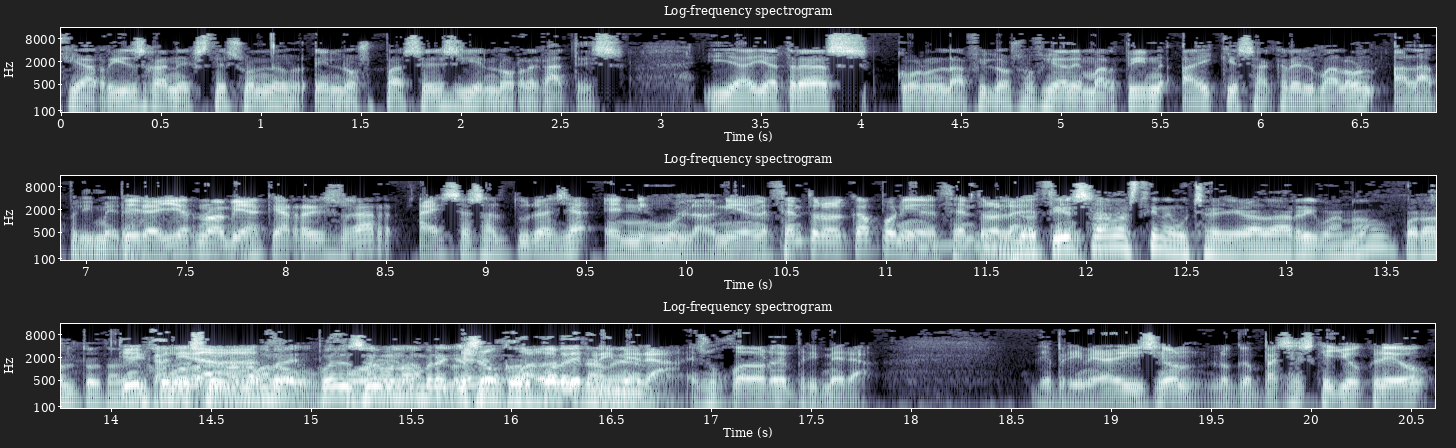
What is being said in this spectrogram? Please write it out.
que arriesga en exceso en, en los pases y en los regates. Y ahí atrás, con la filosofía de Martín, hay que sacar el balón a la primera. Pero ayer no había que arriesgar a esas alturas ya en ningún lado, ni en el centro del campo ni en el centro de la defensa. además tiene mucha llegada arriba, ¿no? Por alto también. Puede ser un hombre, no, puede ser un juega hombre que se es un jugador de también. primera, es un jugador de primera, de primera división. Lo que pasa es que yo creo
